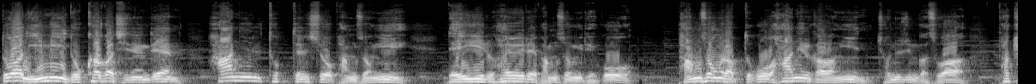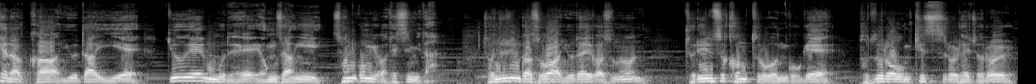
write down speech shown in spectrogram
또한 이미 녹화가 진행된 한일 톱텐쇼 방송이 내일 화요일에 방송이 되고 방송을 앞두고 한일 가왕인 전유진 가수와 타케나카 유다이의 듀엣 무대 영상이 선공개가 됐습니다. 전유진 가수와 유다이 가수는 드림스 컴트로 원곡의 부드러운 키스를 해줘를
